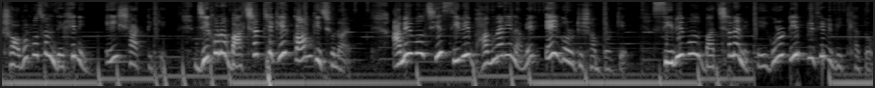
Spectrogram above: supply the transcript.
সর্বপ্রথম দেখে নিন এই সারটিকে। যে কোনো বাচ্চার থেকে কম কিছু নয়। আমি বলছি সিবি ভাগনারি নামের এই গরুটি সম্পর্কে। সিবি বুল বাচ্চা নামে এই গরুটি পৃথিবী বিখ্যাত।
